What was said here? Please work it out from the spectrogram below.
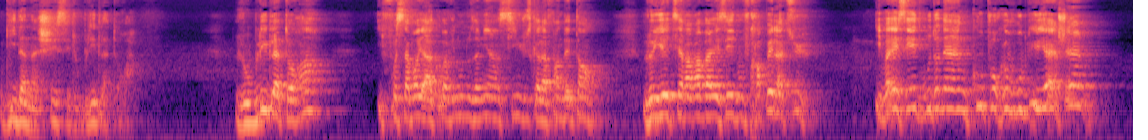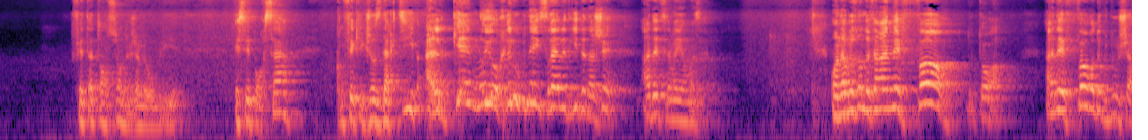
Guide Anaché, c'est l'oubli de la Torah. L'oubli de la Torah, il faut savoir, Yaakov Avinu nous a mis un signe jusqu'à la fin des temps. Le Yetzerara va essayer de vous frapper là-dessus. Il va essayer de vous donner un coup pour que vous oubliez Hachem. Faites attention ne jamais oublier. Et c'est pour ça qu'on fait quelque chose d'actif. On a besoin de faire un effort de Torah, un effort de Gdusha,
